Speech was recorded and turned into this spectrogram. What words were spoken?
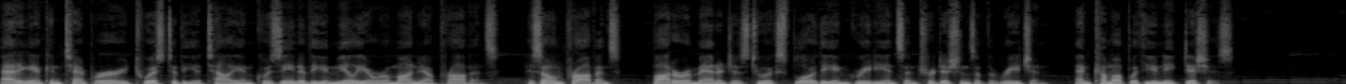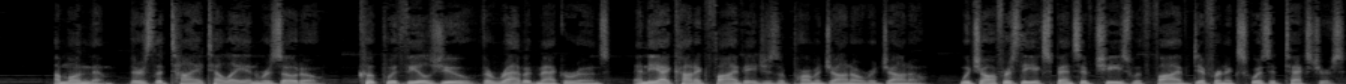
Adding a contemporary twist to the Italian cuisine of the Emilia-Romagna province, his own province, Bottura manages to explore the ingredients and traditions of the region, and come up with unique dishes. Among them, there's the tagliatelle and risotto, cooked with veal jus, the rabbit macaroons, and the iconic five ages of Parmigiano Reggiano, which offers the expensive cheese with five different exquisite textures,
